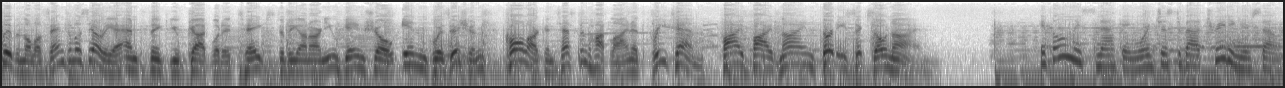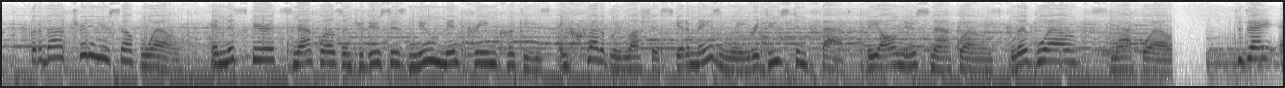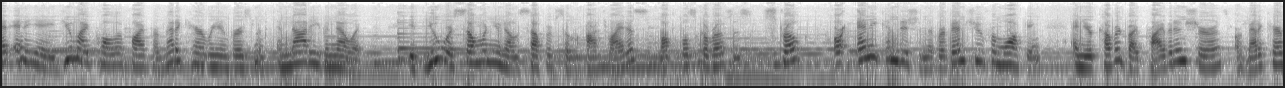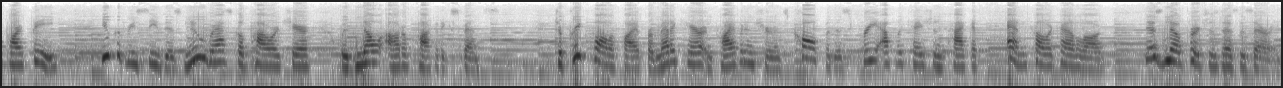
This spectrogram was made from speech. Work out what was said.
Live in the Los Angeles area and think you've got what it takes to be on our new game show, Inquisition? Call our contestant hotline at 310-559-3609. If only snacking weren't just about treating yourself, but about treating yourself well. In this spirit, Snackwells introduces new mint cream cookies. Incredibly luscious, yet amazingly reduced in fat. The all-new Snackwells. Live well, snack well. Today, at any age, you might qualify for Medicare reimbursement and not even know it. If you or someone you know suffers from arthritis, multiple sclerosis, stroke, or any condition that prevents you from walking, and you're covered by private insurance or Medicare Part B, you could receive this new Rascal Power Chair with no out-of-pocket expense. To pre-qualify for Medicare and private insurance, call for this free application packet and color catalog. There's no purchase necessary.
